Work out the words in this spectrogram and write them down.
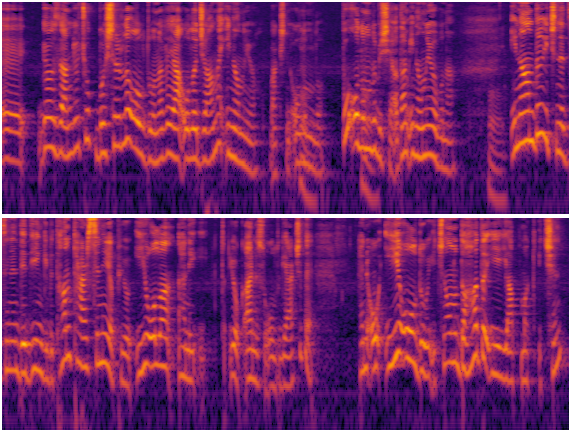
e, gözlemliyor çok başarılı olduğuna veya olacağına inanıyor. Bak şimdi olumlu. Bu olumlu bir şey. Adam inanıyor buna. İnandığı için de senin dediğin gibi tam tersini yapıyor. İyi olan hani yok aynısı oldu gerçi de. Hani o iyi olduğu için onu daha da iyi yapmak için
